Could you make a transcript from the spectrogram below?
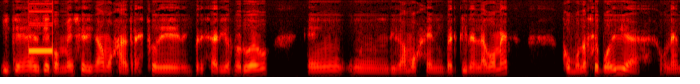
y que es el que convence, digamos, al resto de empresarios noruegos en, digamos, en invertir en la Gomer. Como no se podía, una,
